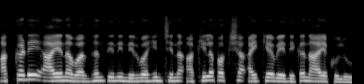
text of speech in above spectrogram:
అక్కడే ఆయన వర్ధంతిని నిర్వహించిన అఖిలపక్ష ఐక్యవేదిక నాయకులు.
